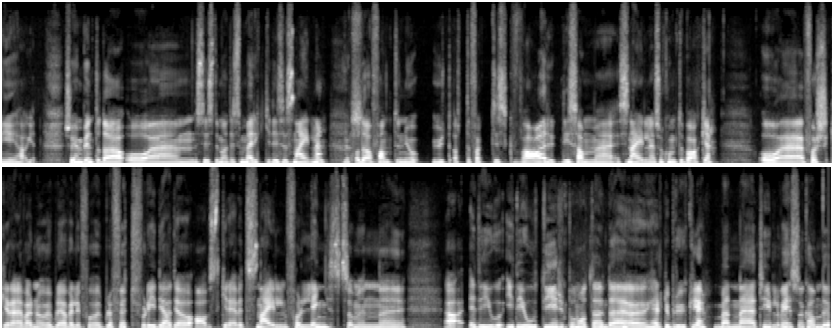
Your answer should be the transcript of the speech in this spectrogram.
Mye i hagen. Så hun begynte da å eh, systematisk merke disse sneglene. Yes. Og da fant hun jo ut at det faktisk var de samme sneglene som kom tilbake. Og eh, forskere verden over ble jo veldig forbløffet, fordi de hadde jo avskrevet sneglen for lengst som en eh, ja, idiotdyr, på en måte. Det er jo helt ubrukelig. Men eh, tydeligvis så kan du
